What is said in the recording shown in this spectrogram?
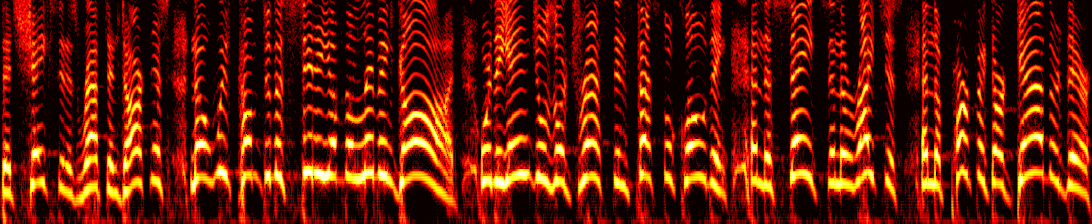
that shakes and is wrapped in darkness. No, we've come to the city of the living God where the angels are dressed in festal clothing and the saints and the righteous and the perfect are gathered there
